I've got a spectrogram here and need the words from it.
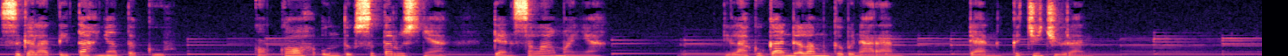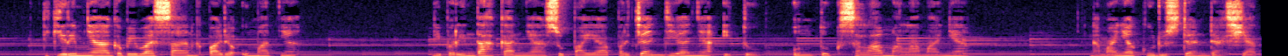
Segala titahnya teguh, kokoh untuk seterusnya dan selamanya. Dilakukan dalam kebenaran dan kejujuran. Dikirimnya kebebasan kepada umatnya, diperintahkannya supaya perjanjiannya itu untuk selama-lamanya namanya kudus dan dahsyat.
